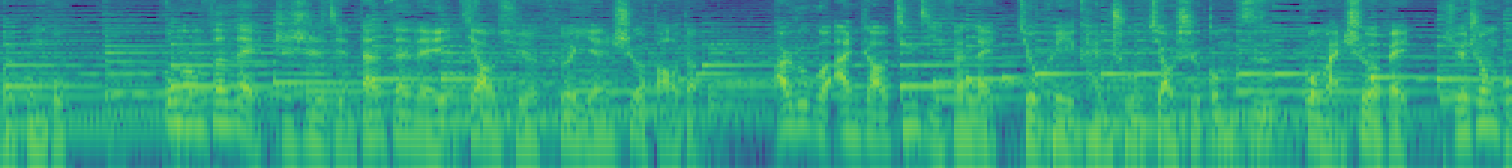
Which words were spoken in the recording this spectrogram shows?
会公布，功能分类只是简单分为教学、科研、社保等，而如果按照经济分类，就可以看出教师工资、购买设备、学生补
